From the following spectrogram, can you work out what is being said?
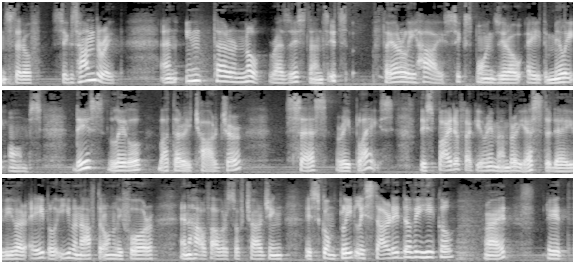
Instead of 600 and internal resistance it's fairly high 6.08 milliohms this little battery charger says replace. Despite the fact you remember yesterday we were able even after only four and a half hours of charging is completely started the vehicle right? It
